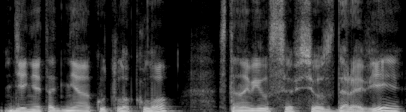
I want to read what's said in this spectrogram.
День ото дня Кутлокло становился все здоровее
